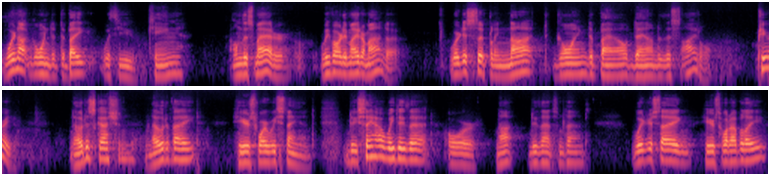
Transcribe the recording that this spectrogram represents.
We're not going to debate with you, king, on this matter. We've already made our mind up. We're just simply not going to bow down to this idol. Period. No discussion, no debate. Here's where we stand. Do you see how we do that or not do that sometimes? We're just saying, here's what I believe.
